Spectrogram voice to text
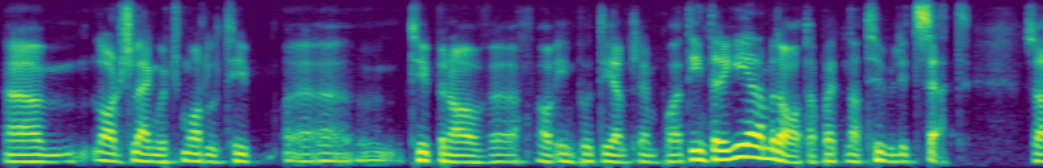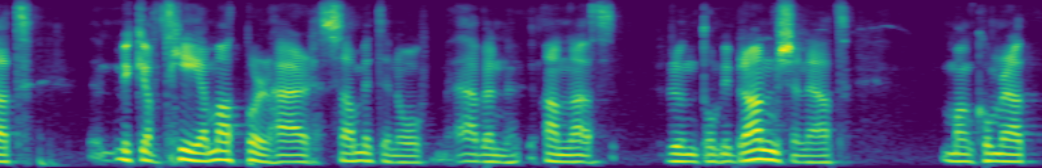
um, large language model typ, uh, typen av, uh, av input egentligen på att interagera med data på ett naturligt sätt. Så att mycket av temat på den här summiten och även annat runt om i branschen är att man kommer att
